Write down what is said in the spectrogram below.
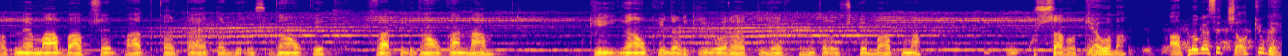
अपने माँ बाप से बात करता है, तभी उस गाँव के श्रापित गाँव का नाम की गाँव की लड़की वो रहती है सुनकर उसके बाप माँ गुस्सा होते क्या हुआ माँ? आप लोग ऐसे चौक क्यों गए?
